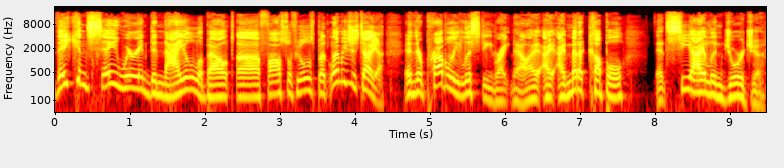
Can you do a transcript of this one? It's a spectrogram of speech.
They can say we're in denial about uh, fossil fuels, but let me just tell you, and they're probably listening right now. I, I, I met a couple at Sea Island, Georgia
